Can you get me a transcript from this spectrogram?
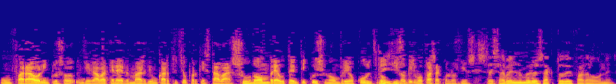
un faraón incluso llegaba a tener más de un cartucho porque estaba su nombre auténtico y su nombre oculto. Sí, y lo mismo pasa con los dioses. ¿Se sabe el número exacto de faraones?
